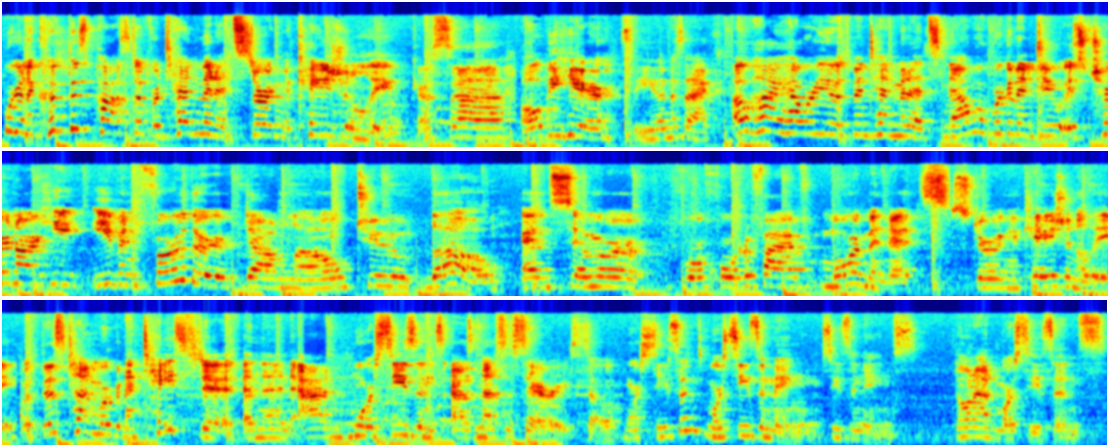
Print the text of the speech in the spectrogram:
we're gonna cook this pasta for 10 minutes, stirring occasionally. Guess uh, I'll be here. See you in a sec. Oh, hi, how are you? It's been 10 minutes. Now what we're gonna do is turn our heat even further down low to low and simmer for four to five more minutes, stirring occasionally. But this time we're gonna taste it and then add more seasons as necessary. So more seasons, more seasoning, seasonings. Don't add more seasons.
